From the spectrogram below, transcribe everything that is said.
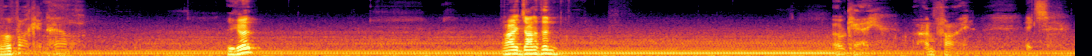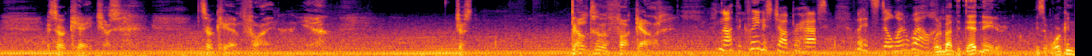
Oh, Fucking hell. You good? All right, Jonathan. Okay, I'm fine. It's... It's okay, just... It's okay, I'm fine, yeah. Just... Delta the fuck out. Not the cleanest job, perhaps, but it still went well. What about the detonator? Is it working?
